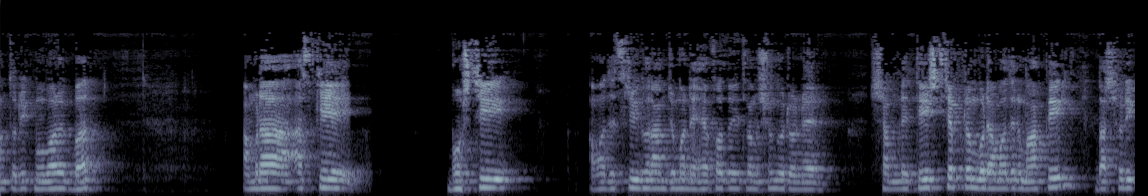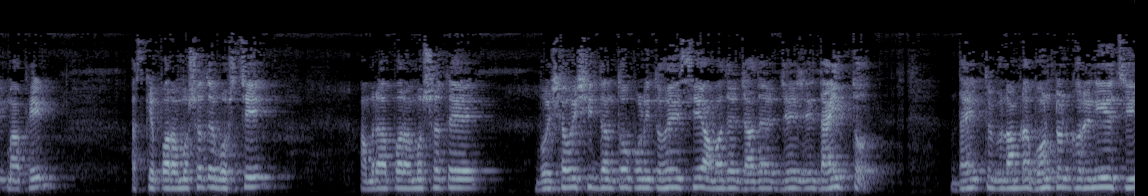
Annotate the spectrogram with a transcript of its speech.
আন্তরিক মোবারকবাদ। আমরা আজকে বসছি আমাদের শ্রীগড় আঞ্জুমানে হেফাজ ইসলাম সংগঠনের সামনে তেইশ সেপ্টেম্বরে আমাদের মাহফিল, বাৎসরিক মাহফিল। আজকে পরামর্শতে বসছি। আমরা পরামর্শতে বৈশাখী সিদ্ধান্ত উপনীত হয়েছি। আমাদের যাদের যে যে দায়িত্ব দায়িত্বগুলো আমরা বন্টন করে নিয়েছি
